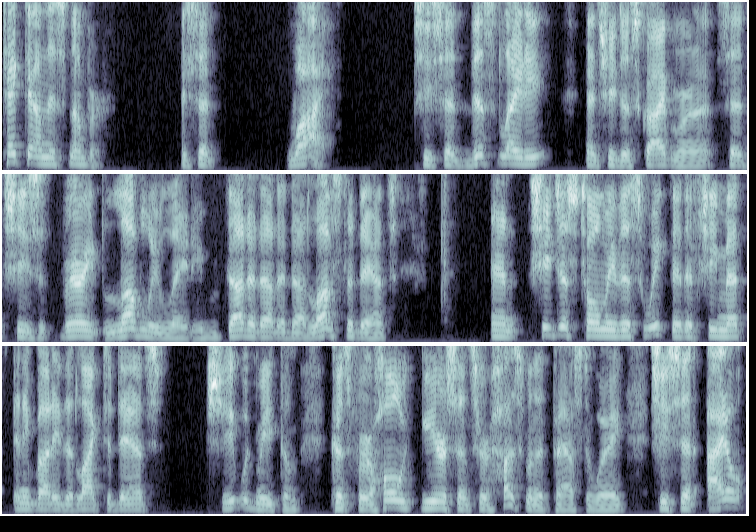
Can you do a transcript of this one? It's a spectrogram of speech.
take down this number. I said, why? She said this lady, and she described Myrna. Said she's a very lovely lady. Da da da da da. Loves to dance. And she just told me this week that if she met anybody that liked to dance, she would meet them because for a whole year since her husband had passed away, she said, I don't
